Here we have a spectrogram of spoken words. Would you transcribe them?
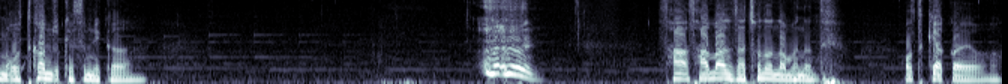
이거 어떡하면 좋겠습니까? 사, 4만 4천원 남았는데 어떻게 할까요?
